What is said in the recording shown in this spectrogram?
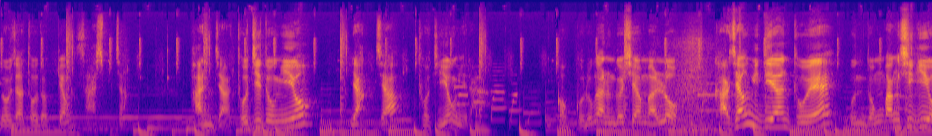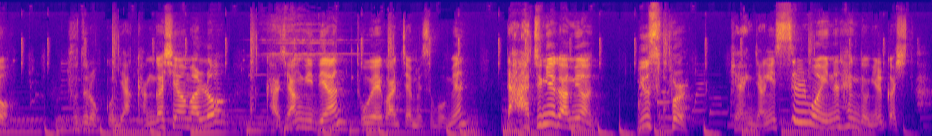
노자 도덕경 40장. 반자 도지동이요, 약자 도지용이라. 거꾸로 가는 것이야말로 가장 위대한 도의 운동 방식이요. 부드럽고 약한 것이야말로 가장 위대한 도의 관점에서 보면 나중에 가면 useful, 굉장히 쓸모 있는 행동일 것이다.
